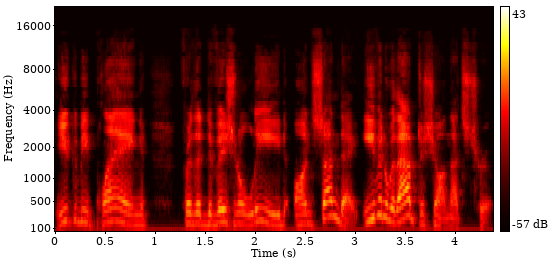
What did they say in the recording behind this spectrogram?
you could be playing for the divisional lead on Sunday. Even without Deshaun, that's true,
